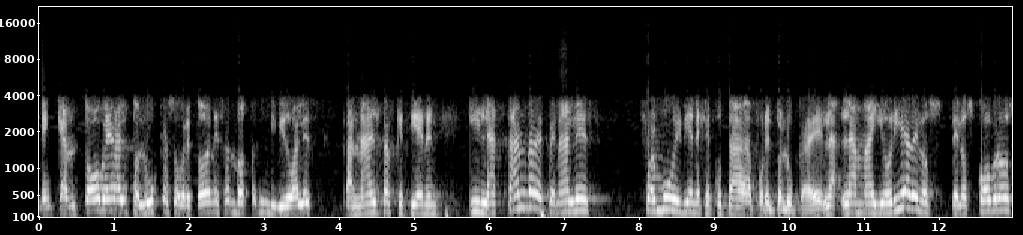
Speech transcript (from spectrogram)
me, encantó ver al Toluca, sobre todo en esas notas individuales tan altas que tienen, y la tanda de penales fue muy bien ejecutada por el Toluca. ¿eh? La, la mayoría de los, de los cobros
